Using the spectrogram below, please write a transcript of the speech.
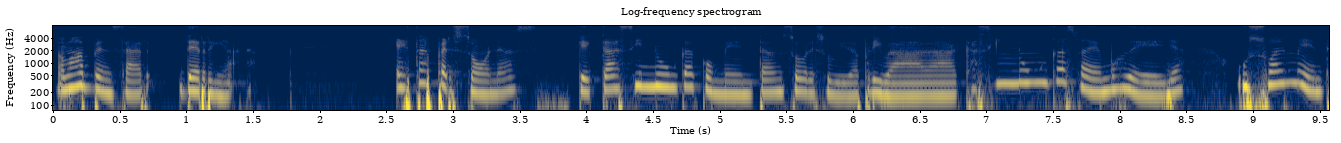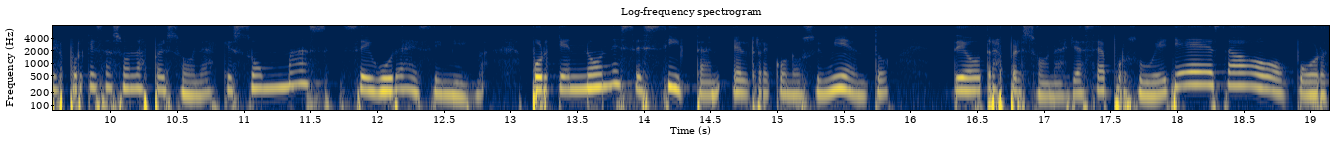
Vamos a pensar de Rihanna. Estas personas que casi nunca comentan sobre su vida privada, casi nunca sabemos de ella, Usualmente es porque esas son las personas que son más seguras de sí mismas, porque no necesitan el reconocimiento de otras personas, ya sea por su belleza o por,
